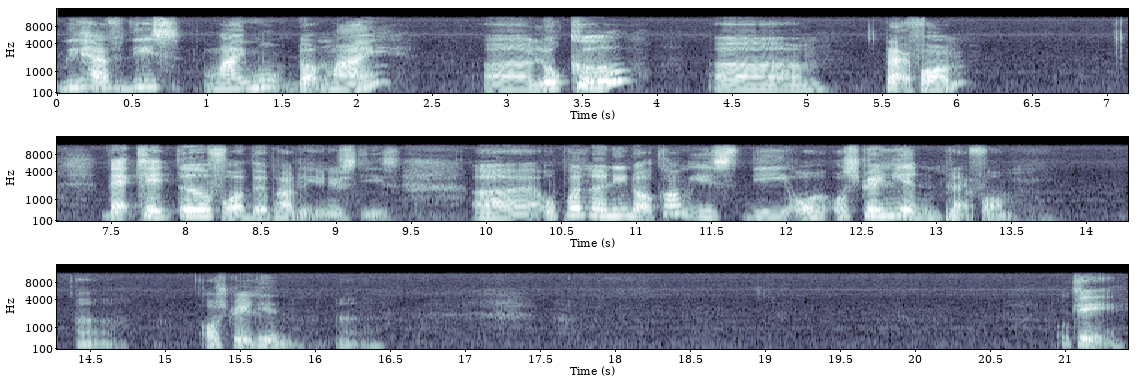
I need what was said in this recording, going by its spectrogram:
we have this myMOOC.my uh, local um, platform that cater for the public universities. Uh, openlearning.com is the Australian platform. Uh, Australian. Uh. Okay.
